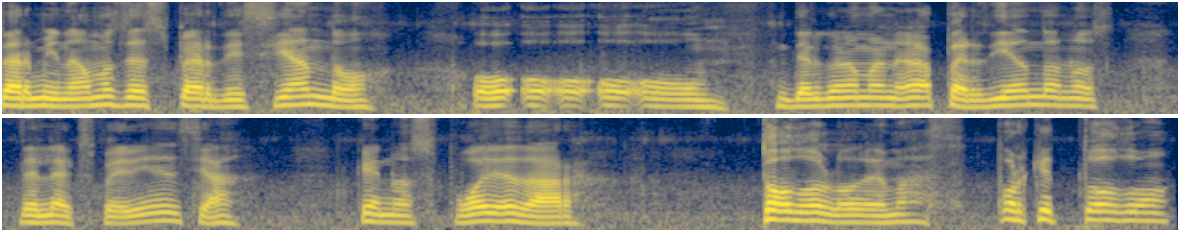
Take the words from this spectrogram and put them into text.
terminamos desperdiciando o, o de alguna manera perdiéndonos de la experiencia que nos puede dar todo lo demás. Porque todo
